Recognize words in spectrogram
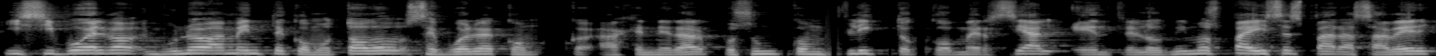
y si vuelva nuevamente como todo se vuelve a, generar pues un conflicto comercial entre los mismos países para saber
